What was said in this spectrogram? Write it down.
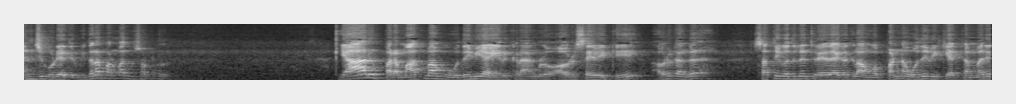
அஞ்சு கோடியாக திரும்பி இதெல்லாம் பரமாத்மா சொல்கிறது யார் பரமாத்மாவுக்கு உதவியாக இருக்கிறாங்களோ அவர் சேவைக்கு அவருக்கு அங்கே சத்தியகுதிலும் திரேதாயகத்தில் அவங்க பண்ண உதவிக்கு ஏற்ற மாதிரி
